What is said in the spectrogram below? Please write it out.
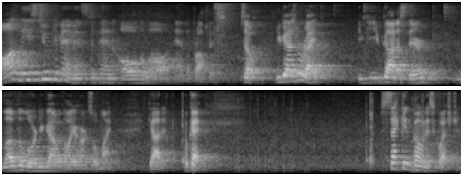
On these two commandments depend all the law and the prophets. So, you guys were right. You, you got us there. Love the Lord your God with all your heart, soul, mind. Got it. Okay. Second bonus question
